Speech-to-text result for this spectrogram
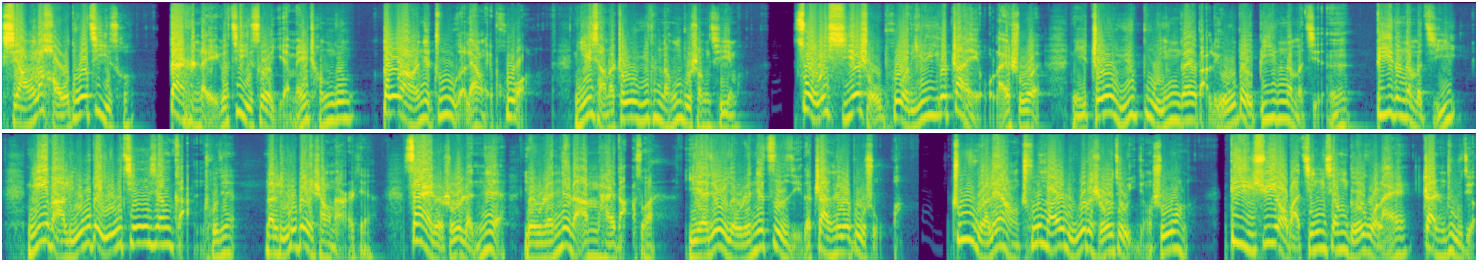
想了好多计策，但是哪个计策也没成功。都让人家诸葛亮给破了，你想着周瑜他能不生气吗？作为携手破敌的一个战友来说呀，你周瑜不应该把刘备逼得那么紧，逼得那么急。你把刘备由荆襄赶出去，那刘备上哪儿去？再者说，人家有人家的安排打算，也就有人家自己的战略部署啊。诸葛亮出茅庐的时候就已经说了，必须要把荆襄得过来，站住脚，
